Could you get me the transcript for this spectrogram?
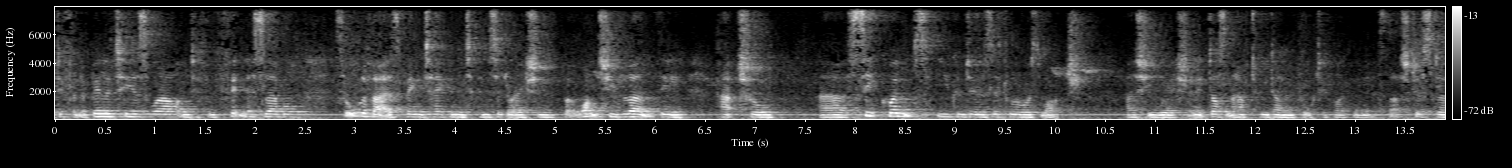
different ability as well, and different fitness level. So all of that is being taken into consideration. But once you've learnt the actual uh, sequence, you can do as little or as much as you wish, and it doesn't have to be done in 45 minutes. That's just a,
